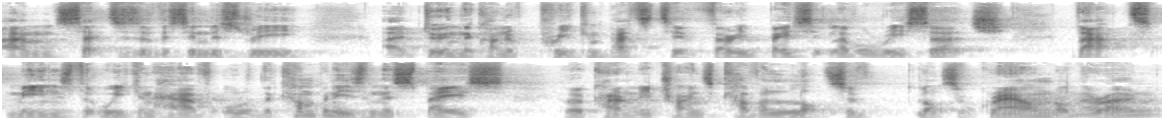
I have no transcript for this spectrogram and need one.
um, sectors of this industry, uh, doing the kind of pre-competitive, very basic level research. That means that we can have all of the companies in this space who are currently trying to cover lots of lots of ground on their own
